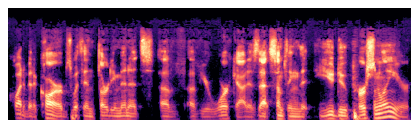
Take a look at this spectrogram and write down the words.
quite a bit of carbs within 30 minutes of, of your workout. Is that something that you do personally or?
